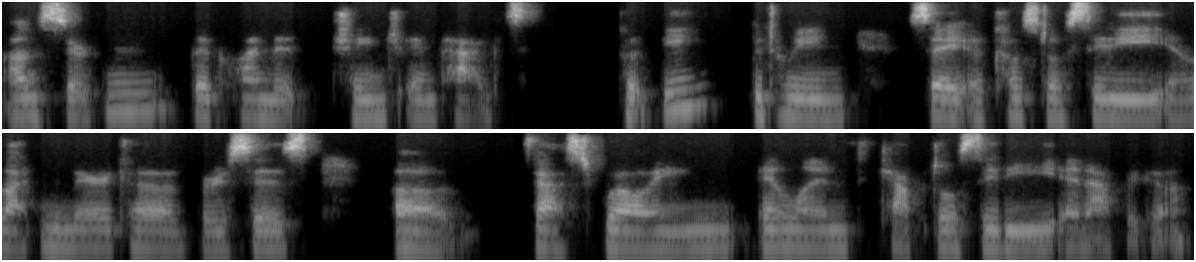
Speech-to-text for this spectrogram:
uncertain the climate change impacts could be between, say, a coastal city in Latin America versus a fast growing inland capital city in Africa.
